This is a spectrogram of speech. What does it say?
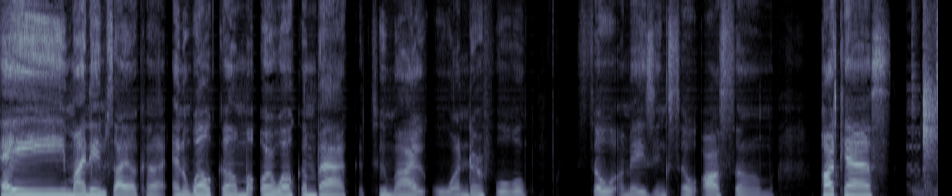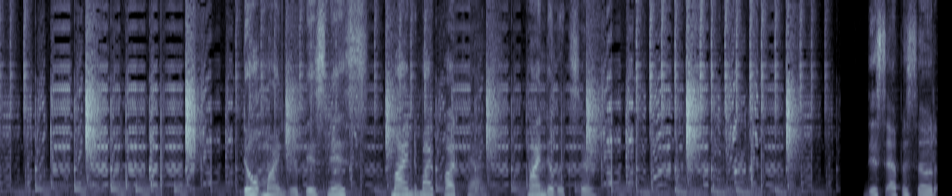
Hey, my name's Ayaka, and welcome or welcome back to my wonderful, so amazing, so awesome podcast. Don't mind your business, mind my podcast, Mind Elixir. This episode,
